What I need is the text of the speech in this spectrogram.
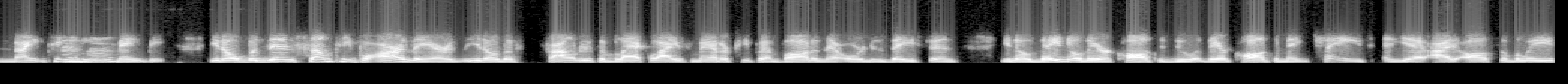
19, mm-hmm. maybe you know, but then some people are there, you know, the founders of Black Lives Matter, people involved in that organization, you know, they know they're called to do it. They're called to make change. And yet I also believe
